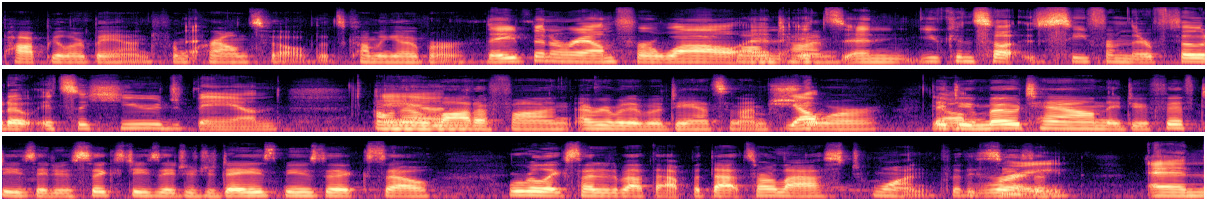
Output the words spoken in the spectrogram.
popular band from Crownsville that's coming over. They've been around for a while, Long and time. it's and you can see from their photo, it's a huge band. Oh, no, a lot of fun. Everybody would dance, and I'm Yep. sure. They Yep. do Motown, they do 50s, they do 60s, they do today's music. So we're really excited about that. But that's our last one for the Right. season. And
